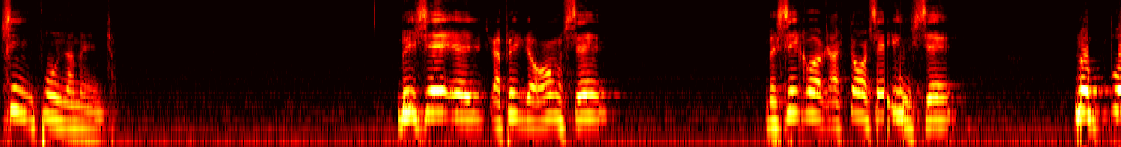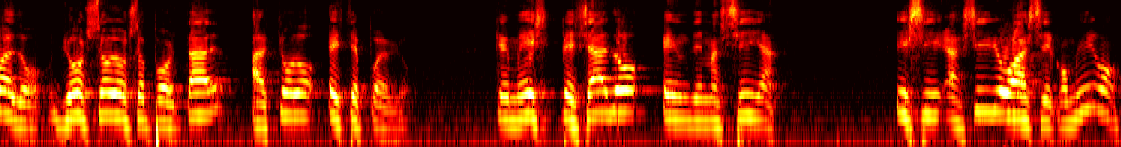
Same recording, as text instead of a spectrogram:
sin fundamento. Dice el capítulo 11, versículo 14, 15, no puedo yo solo soportar a todo este pueblo, que me es pesado en demasía. Y si así lo hace conmigo,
